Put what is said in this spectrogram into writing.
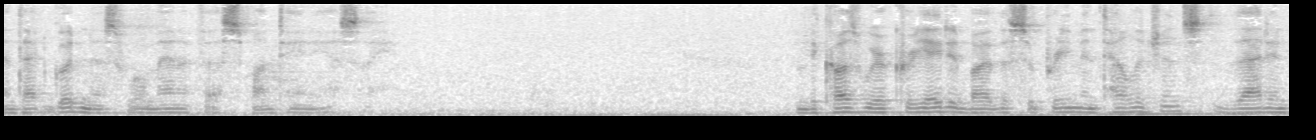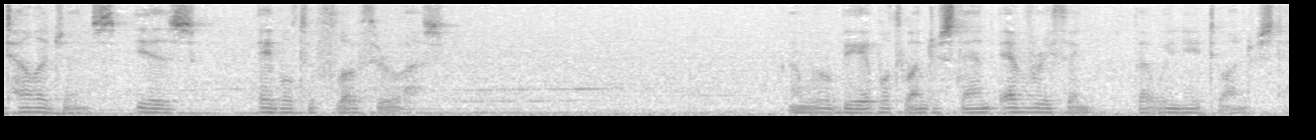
And that goodness will manifest spontaneously. And because we are created by the supreme intelligence, that intelligence is able to flow through us and we'll be able to understand everything that we need to understand.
